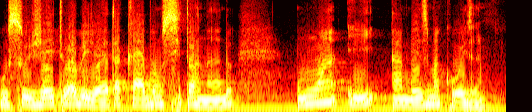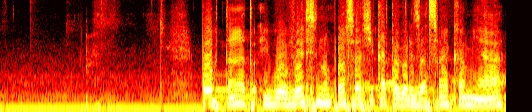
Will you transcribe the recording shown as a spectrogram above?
O sujeito e o objeto acabam se tornando uma e a mesma coisa. Portanto, envolver-se num processo de categorização é caminhar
